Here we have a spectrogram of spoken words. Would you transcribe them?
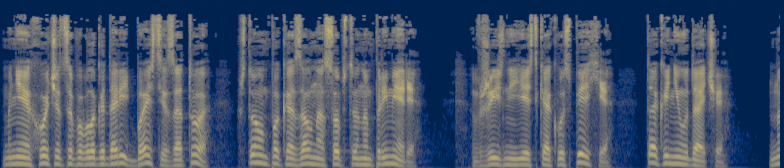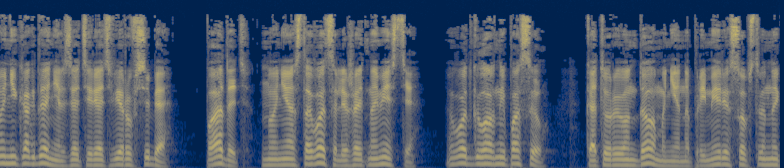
Мне хочется поблагодарить Басти за то, что он показал на собственном примере. В жизни есть как успехи, так и неудачи. Но никогда нельзя терять веру в себя. Падать, но не оставаться лежать на месте. Вот главный посыл, который он дал мне на примере собственной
